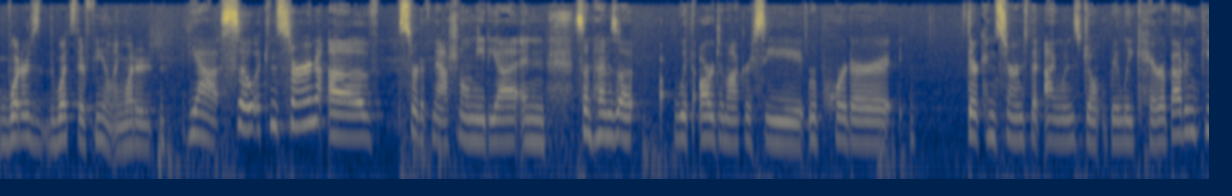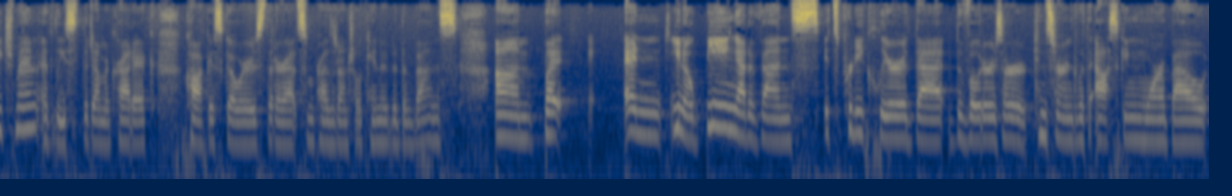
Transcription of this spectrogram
what is what's their feeling? What are yeah? So a concern of sort of national media and sometimes uh, with our democracy reporter. They're concerned that Iowans don't really care about impeachment, at least the Democratic caucus goers that are at some presidential candidate events. Um, but and you know being at events it's pretty clear that the voters are concerned with asking more about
